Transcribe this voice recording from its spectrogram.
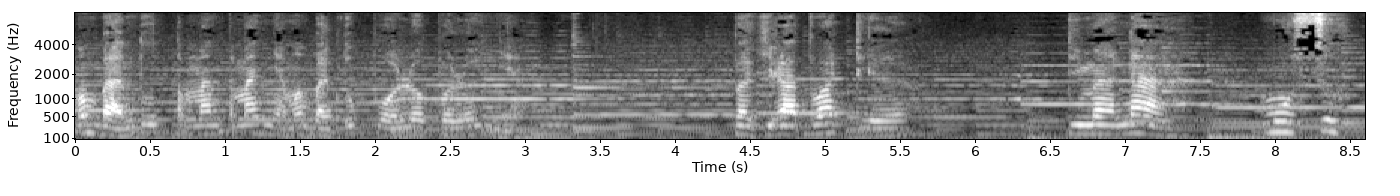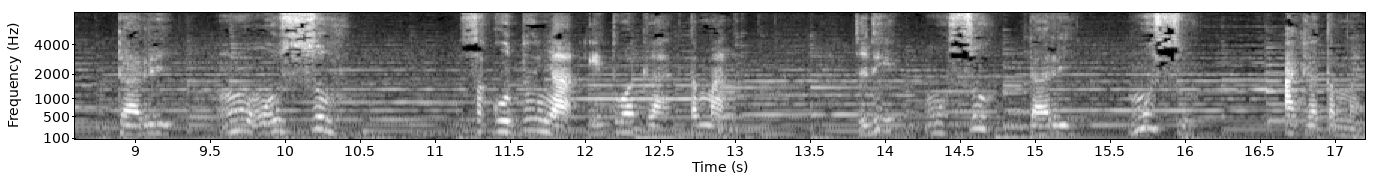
Membantu teman-temannya Membantu bolo-bolonya. Bagi Ratu Adil Di mana musuh dari musuh sekutunya itu adalah teman. Jadi musuh dari musuh adalah teman.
